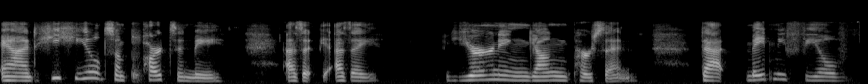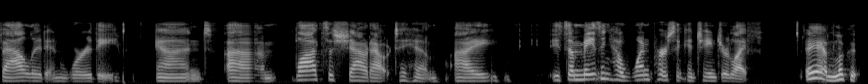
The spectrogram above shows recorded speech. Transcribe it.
And he healed some parts in me as a as a yearning young person that made me feel valid and worthy. And um, lots of shout out to him. I it's amazing how one person can change your life. And look at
